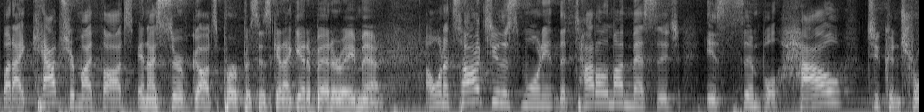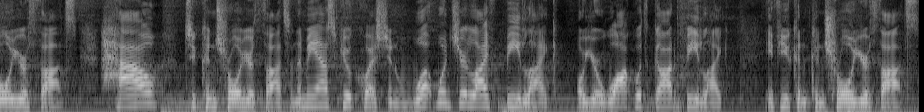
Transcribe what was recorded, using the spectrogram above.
but I capture my thoughts and I serve God's purposes. Can I get a better amen? I want to talk to you this morning. The title of my message is simple How to Control Your Thoughts. How to Control Your Thoughts. And let me ask you a question What would your life be like, or your walk with God be like, if you can control your thoughts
